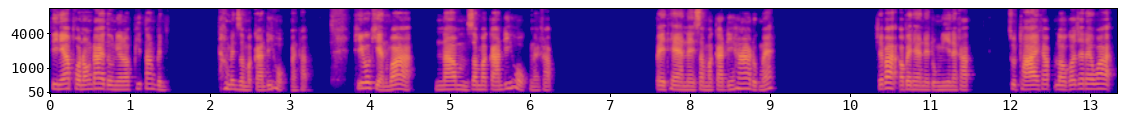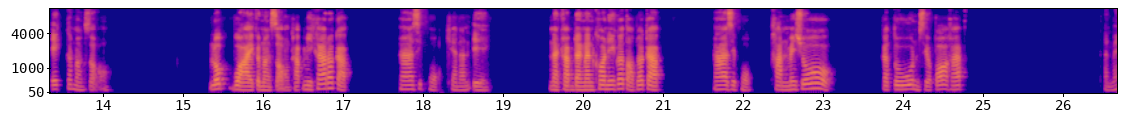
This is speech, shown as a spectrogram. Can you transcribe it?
ทีเนี้ยพอน้องได้ตรงนี้แล้วพี่ตั้งเป็นตั้งเป็นสมการที่หกนะครับ พี่ก็เขียนว่านำสมการที่หกนะครับ ไปแทนในสมการที่ห้าถูกไหมใช่ปะเอาไปแทนในตรงนี้นะครับ สุดท้ายครับเราก็จะได้ว่า x กำลังสองลบ y กำลังสองครับ มีค่าเท่ากับห้าสิบหกแค่นั้นเองนะครับ ดังนั้นข้อนี้ก็ตอบเท่ากับห้าสิบหกทันไม่โชคการ์ตูนเสี่ยวป้อครับ ทันไหม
